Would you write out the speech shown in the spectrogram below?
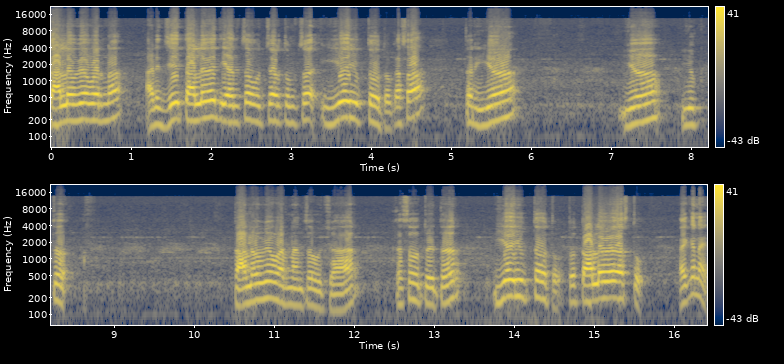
तालव्य वर्ण. आणि जे तालव्य आहेत यांचा उच्चार तुमचा य युक्त होतो. कसा? तर य य युक्त. तालव्य वर्णांचा उच्चार कसा होतोय? तर य युक्त होतो. तो तालव्य असतो. आहे का नाही?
